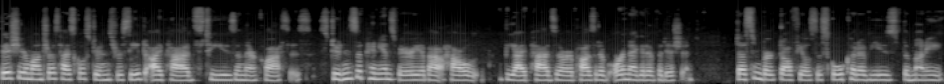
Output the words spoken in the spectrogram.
This year, Montrose High School students received iPads to use in their classes. Students' opinions vary about how the iPads are a positive or negative addition. Dustin Bergdahl feels the school could have used the money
